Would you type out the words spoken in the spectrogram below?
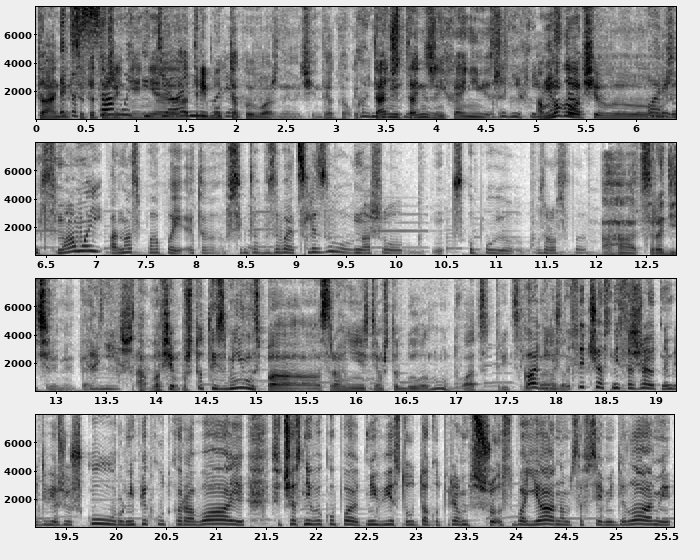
танец, это это, тоже не, не атрибут вариант. такой важный очень, да? Какой Конечно. танец, танец жениха и невесты. Жених, А невеста, много вообще... э, парень с мамой, она с папой. Это всегда вызывает слезу нашу скупую взрослую. Ага, с родителями. танец. Конечно. А вообще, что-то изменилось по сравнению с тем, что было, ну, 20-30 лет Конечно, назад? сейчас не сажают на медвежью шкуру, не пекут караваи, сейчас не выкупают невесту вот так вот прям с, с баяном, со всеми делами.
